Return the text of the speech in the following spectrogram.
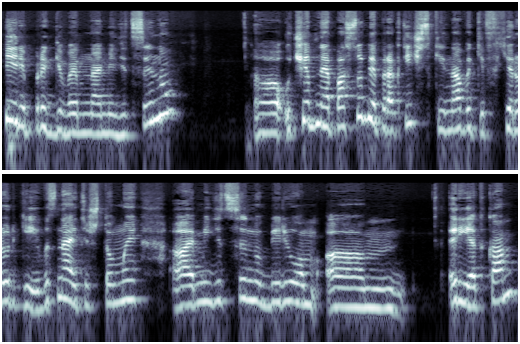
перепрыгиваем на медицину. Учебное пособие «Практические навыки в хирургии». Вы знаете, что мы медицину берем редко,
